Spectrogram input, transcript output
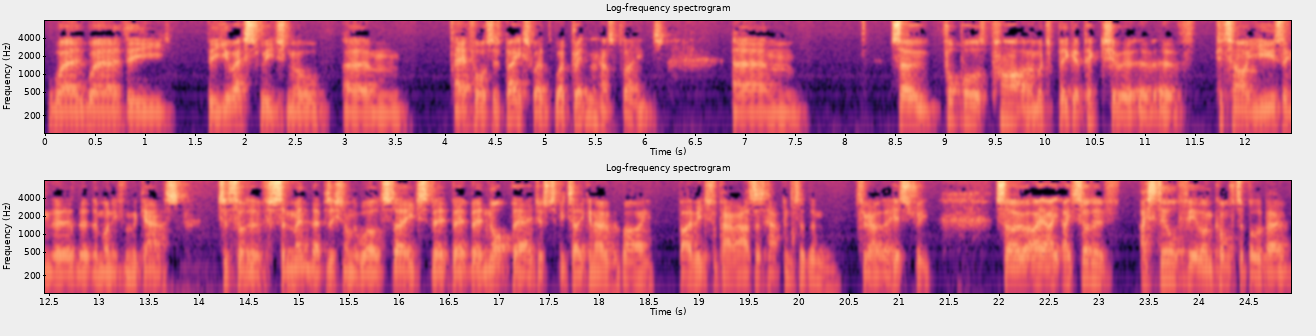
where where the the US regional um, air force is based, where where Britain has planes. Um, so football is part of a much bigger picture of, of Qatar using the, the, the, money from the gas to sort of cement their position on the world stage. So they're, they're not there just to be taken over by by regional power, as has happened to them throughout their history. So I, I, I sort of I still feel uncomfortable about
